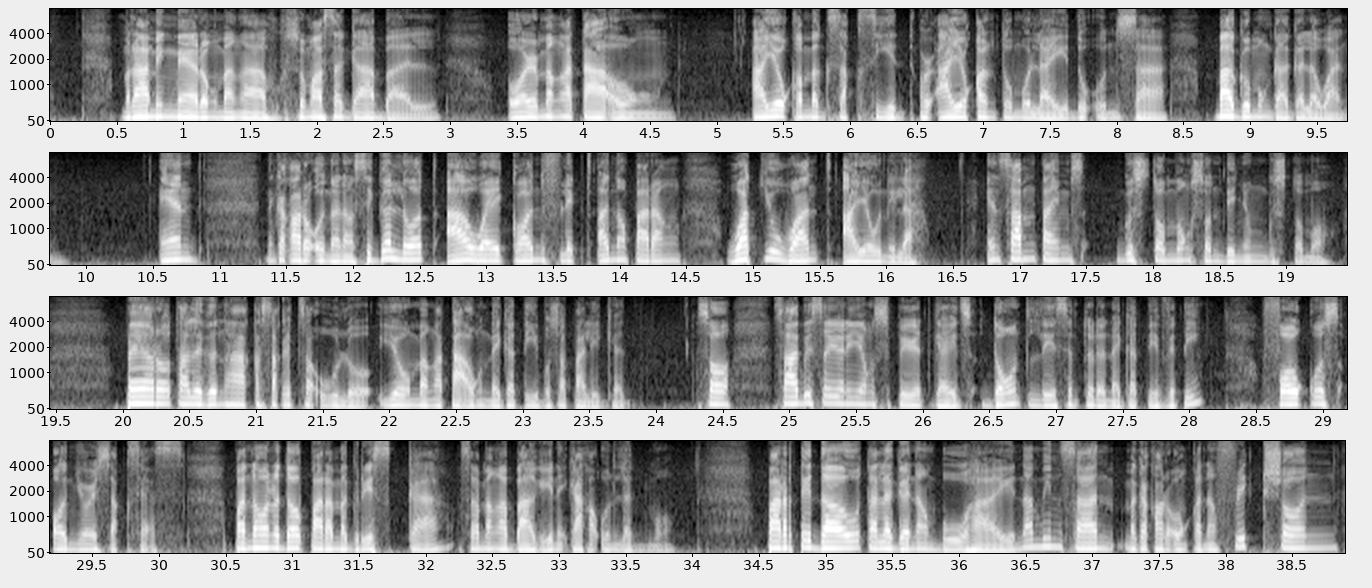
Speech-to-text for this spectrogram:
Maraming merong mga sumasagabal or mga taong ayaw ka mag-succeed or ayaw kang tumulay doon sa bago mong gagalawan. And nagkakaroon na ng sigalot, away, conflict, ano parang what you want, ayaw nila. And sometimes gusto mong sundin yung gusto mo. Pero talaga nakakasakit sa ulo yung mga taong negatibo sa paligid. So, sabi sa iyo ni yung spirit guides, don't listen to the negativity. Focus on your success. Panahon na daw para mag-risk ka sa mga bagay na ikakaunlad mo. Parte daw talaga ng buhay na minsan magkakaroon ka ng friction,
